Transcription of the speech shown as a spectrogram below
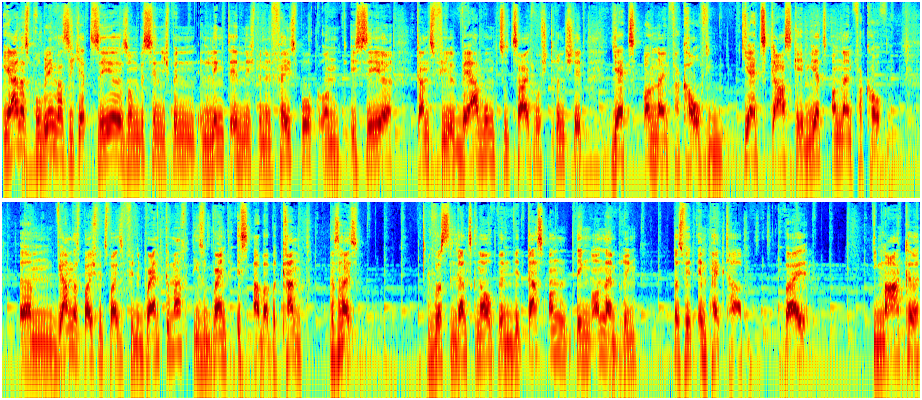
Ja, das Problem, was ich jetzt sehe, so ein bisschen, ich bin in LinkedIn, ich bin in Facebook und ich sehe ganz viel Werbung zurzeit, wo drin steht, jetzt online verkaufen, jetzt Gas geben, jetzt online verkaufen. Ähm, wir haben das beispielsweise für eine Brand gemacht. Diese Brand ist aber bekannt. Das heißt, wir wussten ganz genau, wenn wir das on Ding online bringen, das wird Impact haben. Weil die Marke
